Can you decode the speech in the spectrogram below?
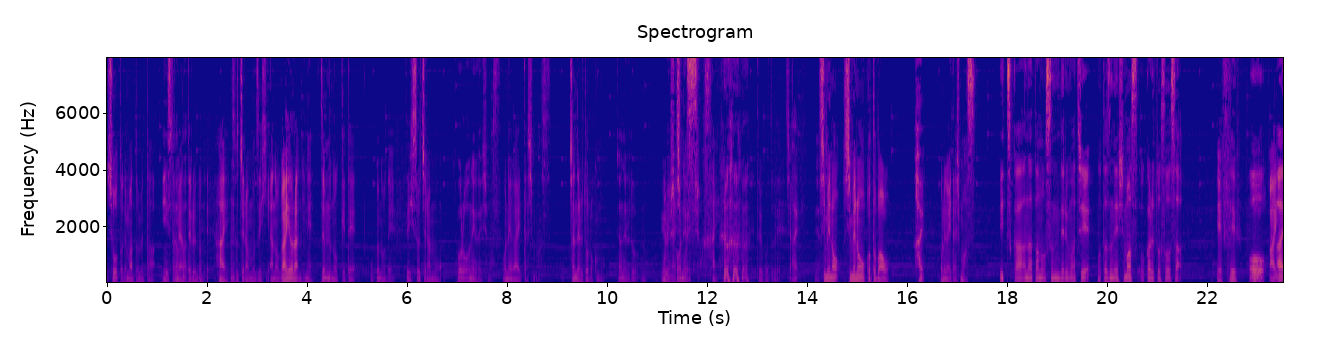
ショートでまとめたインスタもやってるので、はい、うんそちらもぜひ、あの、概要欄にね、全部載っけておくので、ぜひそちらもフォローお願いします。お願いいたします。チャンネル登録もチャンネル登録もお願いしよろしくお願います。します。はい。ということで、じゃあ、はい。締めの、締めのお言葉をはい。お願いいたします。いつかあなたの住んでる街へお尋ねします。オカルト捜査。F、F、O、I。あ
